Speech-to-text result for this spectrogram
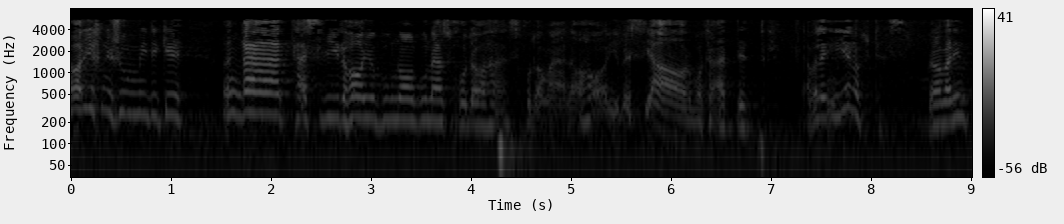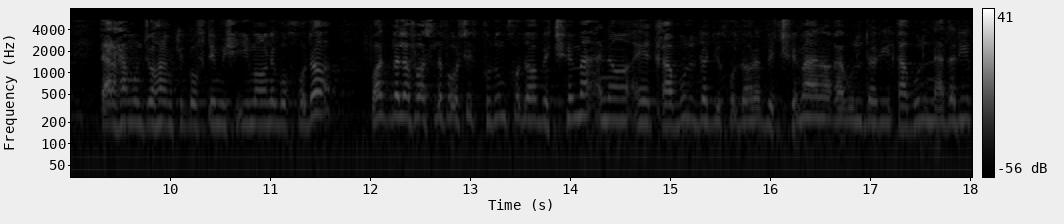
تاریخ نشون میده که انقدر تصویرهای گوناگون از خدا هست. خدا معناهای بسیار متعدد داره. اولا این یه نکته است. بنابراین در همون جا هم که گفته میشه ایمان به خدا باید بلافاصله پرسید کدوم خدا؟ به چه معنا قبول داری خدا رو به چه معنا قبول داری؟ قبول نداری؟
